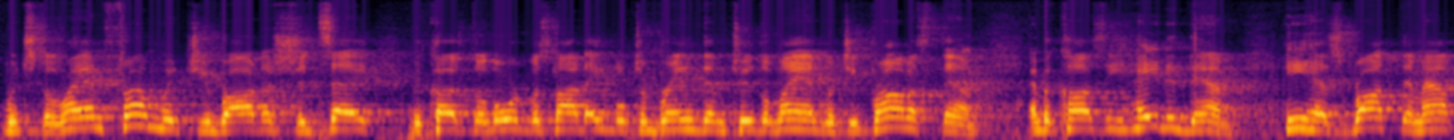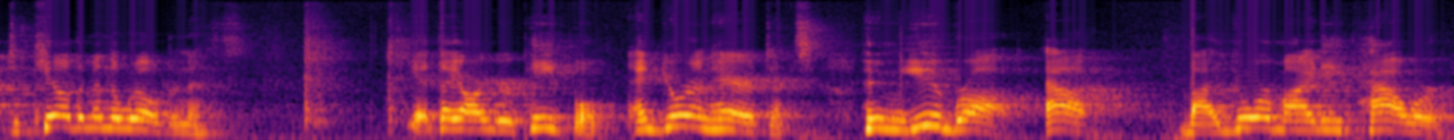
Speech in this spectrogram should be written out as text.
Which the land from which you brought us should say, because the Lord was not able to bring them to the land which He promised them, and because He hated them, He has brought them out to kill them in the wilderness. Yet they are your people and your inheritance whom you brought out by your mighty power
